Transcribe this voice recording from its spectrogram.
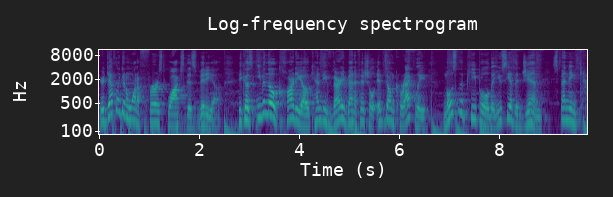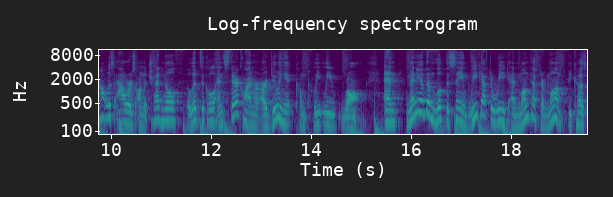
you're definitely gonna wanna first watch this video. Because even though cardio can be very beneficial if done correctly, most of the people that you see at the gym spending countless hours on the treadmill, elliptical, and stair climber are doing it completely wrong. And many of them look the same week after week and month after month because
